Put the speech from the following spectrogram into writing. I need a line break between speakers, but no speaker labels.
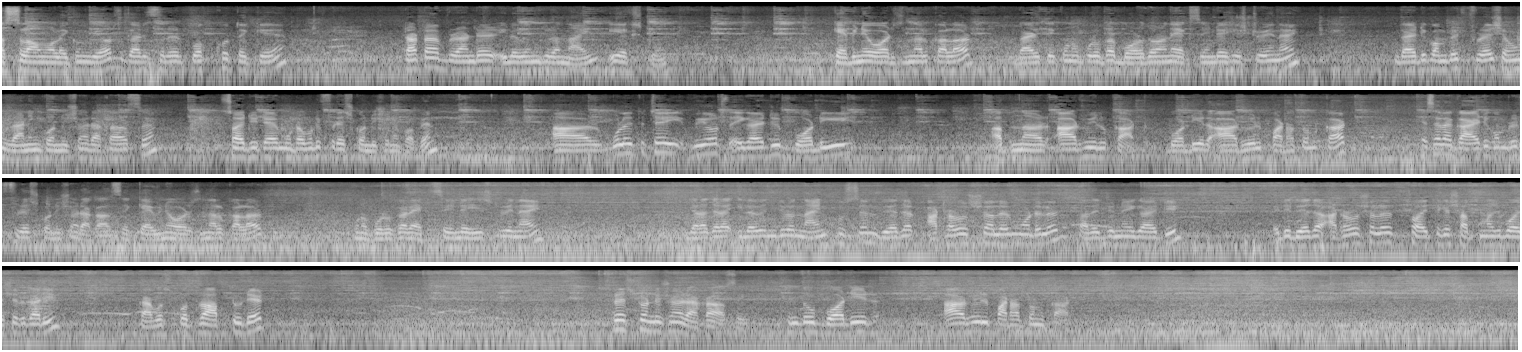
আসসালামু আলাইকুম ভিউয়ার্স, গাড়ি সেলের পক্ষ থেকে টাটা ব্র্যান্ডের eleven zero nine X two ক্যাবিনে original colour, গাড়িতে কোনো প্রকার বড় ধরনের অ্যাক্সিডেন্টের হিস্ট্রি নেই। গাড়িটি কমপ্লিট ফ্রেশ এবং রানিং কন্ডিশনে রাখা আছে। ছয়টি টায়ার মোটামুটি ফ্রেশ কন্ডিশনে পাবেন। আর বলে দিতে চাই ভিউয়ার্স, এই গাড়িটির বডি আপনার আর হুইল কাট বডির আর হুইল পাঠাতন কাট এছাড়া গাড়িটি কমপ্লিট ফ্রেশ কন্ডিশনে রাখা আছে। ক্যাবিনে অরিজিনাল কালার কোনো প্রকার অ্যাক্সিডেন্টের হিস্ট্রি নাই। যারা যারা ইলেভেন জিরো নাইন খুঁজছেন সালের মডেলের তাদের জন্য এই গাড়িটি। এটি দু হাজার আঠারো সালের ছয় থেকে সাত মাস বয়সের গাড়ি। কাগজপত্র আপ টু ডেট ফ্রেশ কন্ডিশনে রাখা আছে। কিন্তু বডির আর হুইল পাঠাতন কাঠ।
